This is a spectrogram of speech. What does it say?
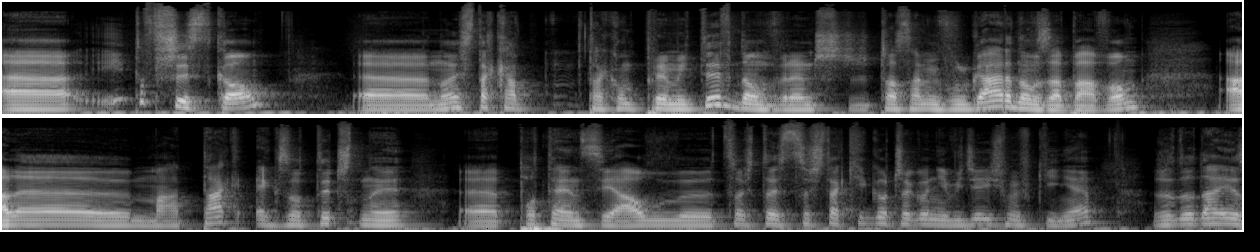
E, I to wszystko no jest taka, taką prymitywną, wręcz czasami wulgarną zabawą, ale ma tak egzotyczny e, potencjał, e, coś, to jest coś takiego, czego nie widzieliśmy w kinie, że dodaje,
